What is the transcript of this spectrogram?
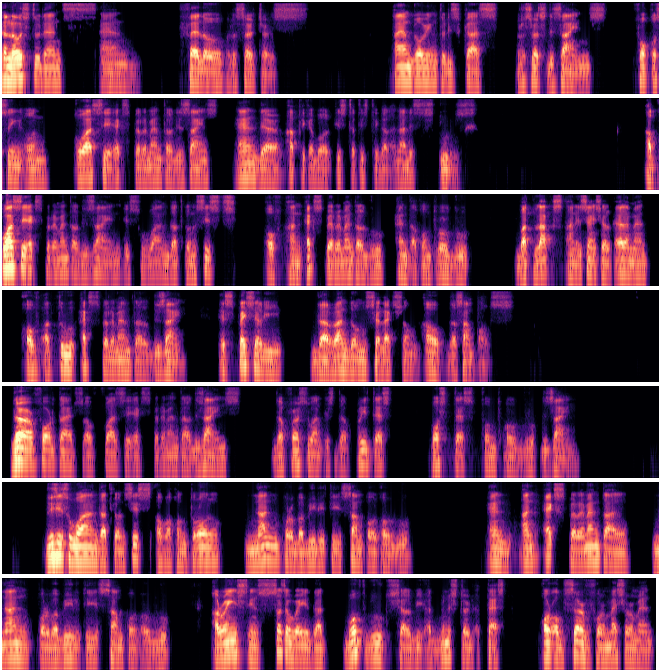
Hello, students and fellow researchers. I am going to discuss research designs focusing on quasi-experimental designs and their applicable statistical analysis tools. A quasi-experimental design is one that consists of an experimental group and a control group, but lacks an essential element of a true experimental design, especially the random selection of the samples. There are four types of quasi-experimental designs. The first one is the pre-test, post-test control group design. This is one that consists of a control non-probability sample or group and an experimental non-probability sample or group, arranged in such a way that both groups shall be administered a test or observed for measurement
